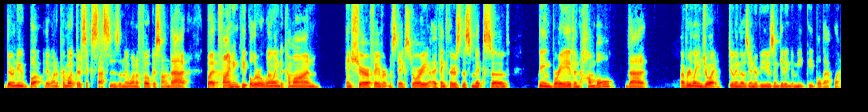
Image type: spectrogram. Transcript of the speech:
their new book. They want to promote their successes and they want to focus on that. But finding people who are willing to come on and share a favorite mistake story, I think there's this mix of being brave and humble that I've really enjoyed doing those interviews and getting to meet people that way.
